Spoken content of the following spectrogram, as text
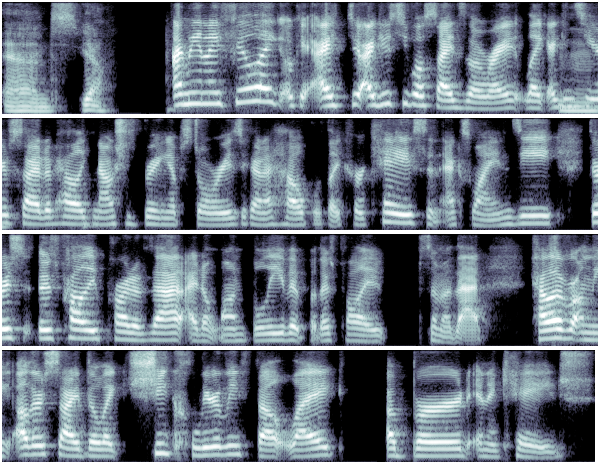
and yeah. I mean, I feel like okay, I do I do see both sides though, right? Like I can mm-hmm. see your side of how like now she's bringing up stories to kind of help with like her case and X, Y, and Z. There's there's probably part of that. I don't want to believe it, but there's probably some of that. However, on the other side, though, like she clearly felt like a bird in a cage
